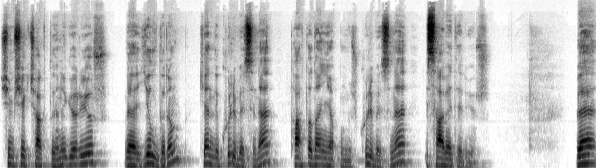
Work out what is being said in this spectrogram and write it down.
şimşek çaktığını görüyor ve yıldırım kendi kulübesine, tahtadan yapılmış kulübesine isabet ediyor. Ve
